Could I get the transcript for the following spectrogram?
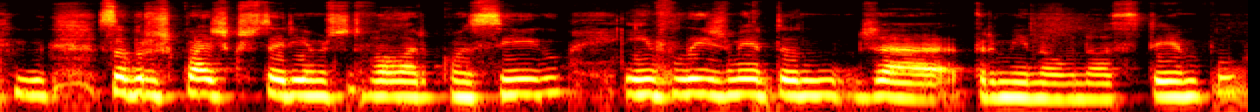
sobre os quais gostaríamos de falar consigo. Infelizmente, já terminou o nosso tempo.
